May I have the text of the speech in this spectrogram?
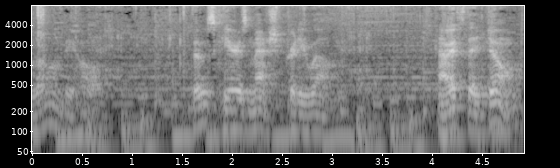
lo and behold, those gears mesh pretty well. Now if they don't,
